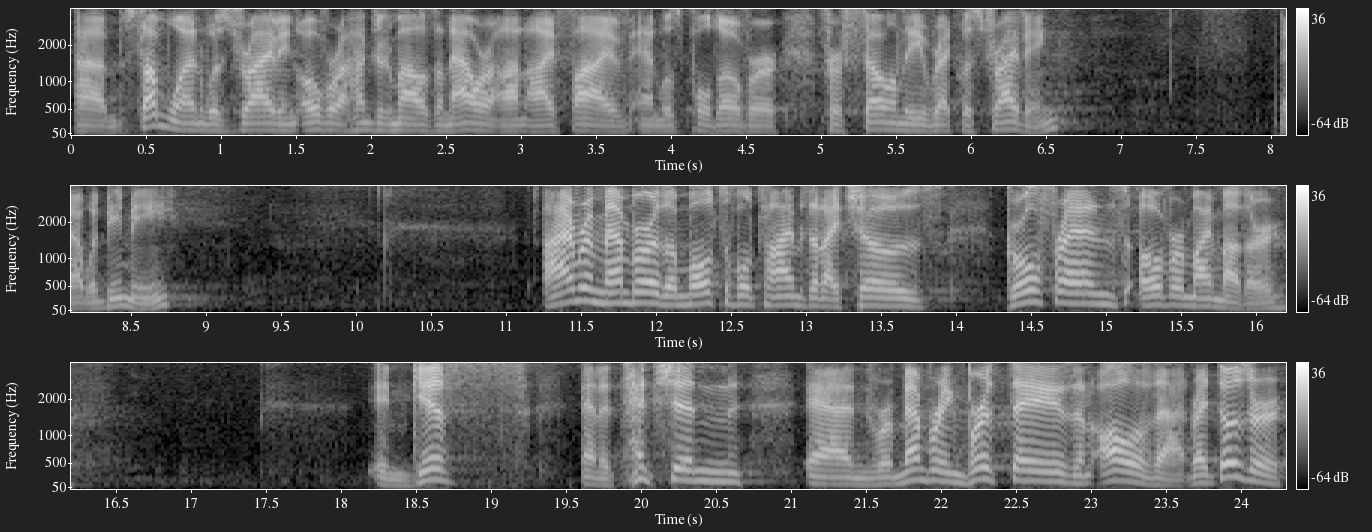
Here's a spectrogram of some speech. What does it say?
um, someone was driving over 100 miles an hour on I 5 and was pulled over for felony reckless driving. That would be me. I remember the multiple times that I chose girlfriends over my mother in gifts and attention and remembering birthdays and all of that, right? Those are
